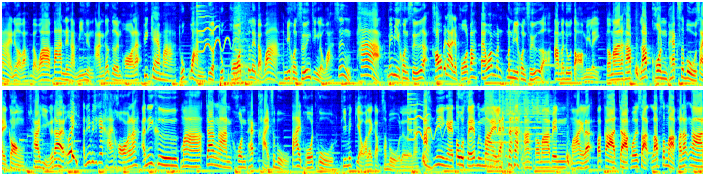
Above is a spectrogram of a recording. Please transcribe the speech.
ง่ายๆเนอะปะแบบว่าบ้านหนึ่งอะมี 1 อันก็เกินพอแล้ว พี่แกมาทุกวันเกือบทุกโพสต์ก็เลยแบบว่ามีคนซื้อจริงๆเหรอวะซึ่งถ้าไม่มีคนซื้ออะเขาไม่น่าจะโพสต์ปะแปลว่ามันมันมีคนซื้อเหรออะมาดูต่อมีอะไรอีกต่อมานะครับรับคนแพ็คสบู่ใส่กล่องชายหญิงก็ได้ เอ้ย อันนี้ไม่ใช่แค่ขายของนะ อันนี้คือมาจ้างงานคนแพ็คขายสบู่ ใต้โพสต์กูที่ไม่เกี่ยวอะไรกับสบู่เลยนะ อะ นี่ไงตู้เซฟมึงมาอีกแล้ว อะ ต่อมาเป็นมาอีกแล้ว ประกาศจากบริษัทรับสมัครพนักงาน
